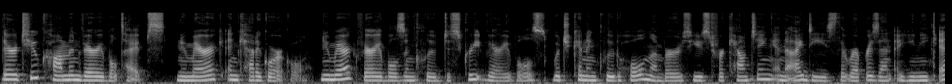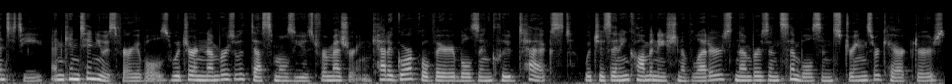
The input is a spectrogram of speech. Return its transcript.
There are two common variable types, numeric and categorical. Numeric variables include discrete variables, which can include whole numbers used for counting and IDs that represent a unique entity, and continuous variables, which are numbers with decimals used for measuring. Categorical variables include text, which is any combination of letters, numbers, and symbols in strings or characters,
